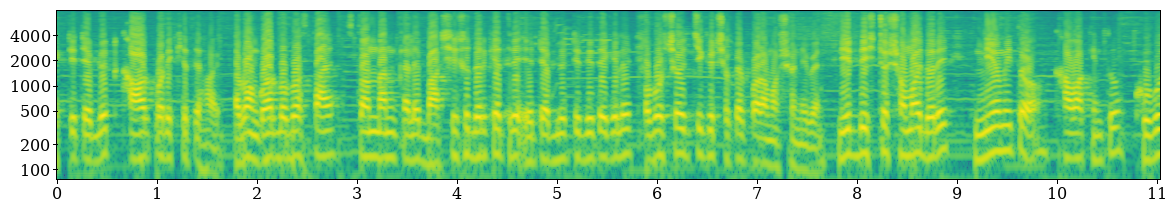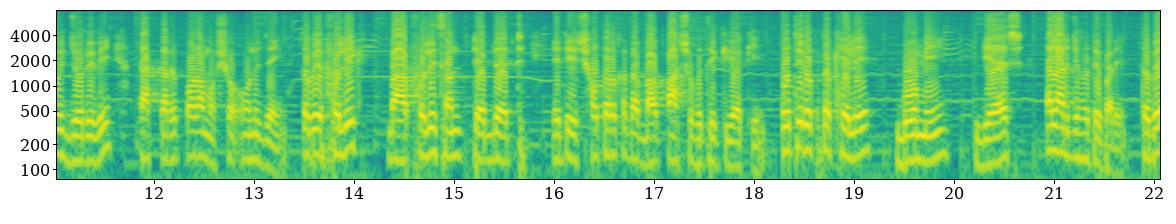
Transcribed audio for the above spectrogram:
একটি ট্যাবলেট খাওয়ার পরে খেতে হয় এবং গর্ভাবস্থায় স্তনদানকালে বা শিশুদের ক্ষেত্রে এই ট্যাবলেটটি দিতে গেলে অবশ্যই চিকিৎসকের পরামর্শ নেবেন। নির্দিষ্ট সময় ধরে নিয়মিত খাওয়া কিন্তু খুবই জরুরি ডাক্তারের পরামর্শ অনুযায়ী। তবে ফলিক বা ফলিসন ট্যাবলেট, এটি সতর্কতা বা পার্শ্ব প্রতিক্রিয়া কি? অতিরিক্ত খেলে বমি, গ্যাস, অ্যালার্জি হতে পারে। তবে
